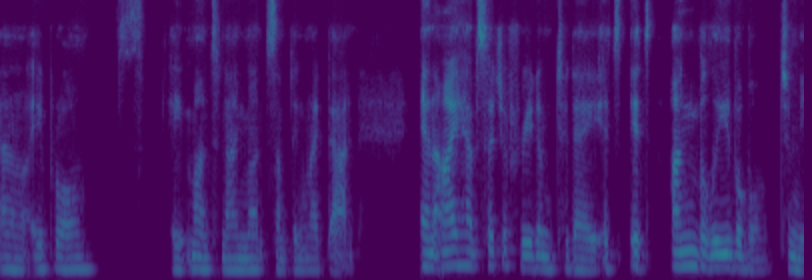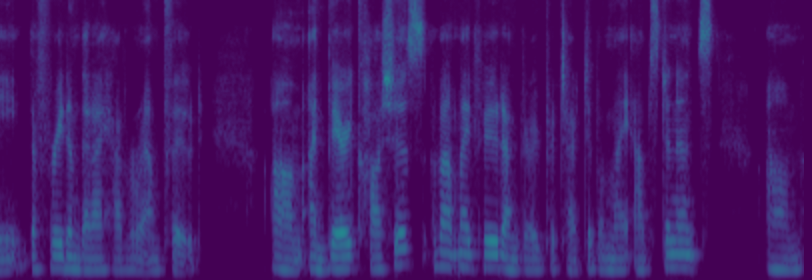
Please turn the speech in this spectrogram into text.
I don't know, April, eight months, nine months, something like that. And I have such a freedom today. It's it's unbelievable to me the freedom that I have around food. Um, I'm very cautious about my food. I'm very protective of my abstinence. Um,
